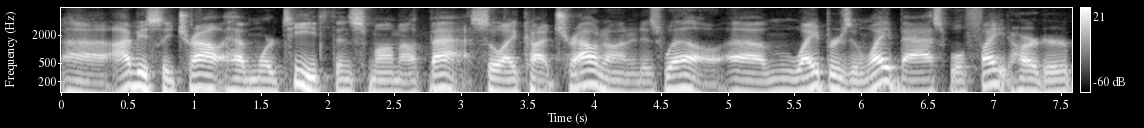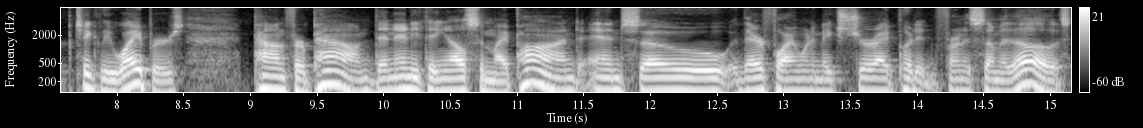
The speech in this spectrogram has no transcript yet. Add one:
uh, obviously trout have more teeth than smallmouth bass, so I caught trout on it as well. Um, wipers and white bass will fight harder, particularly wipers, pound for pound than anything else in my pond. And so, therefore, I want to make sure I put it in front of some of those.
